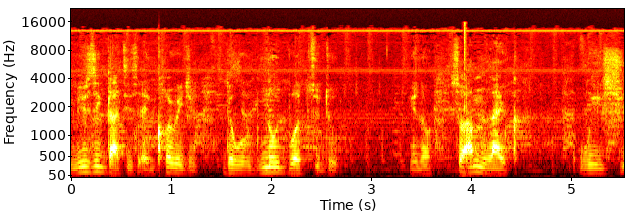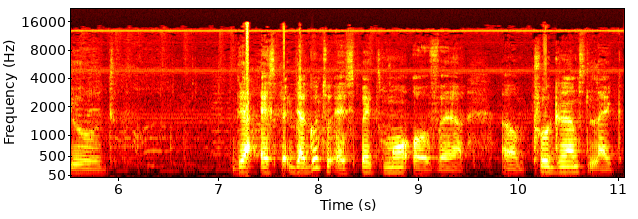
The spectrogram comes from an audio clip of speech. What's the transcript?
music that is encouraging, they will know what to do. You know, so I'm like, we should. They are expect. They are going to expect more of uh, um, programs like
